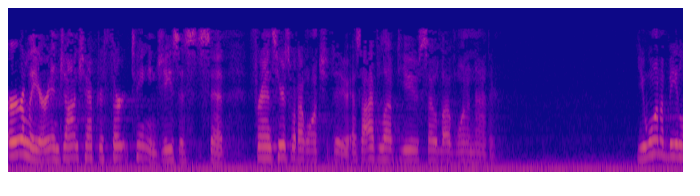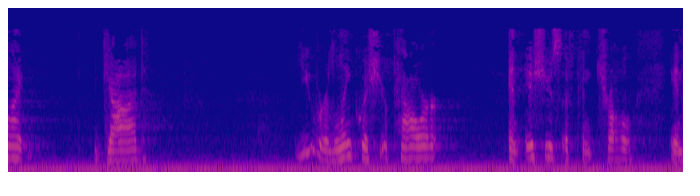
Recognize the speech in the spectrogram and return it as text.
Earlier in John chapter 13, Jesus said, Friends, here's what I want you to do. As I've loved you, so love one another. You want to be like God? You relinquish your power and issues of control in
